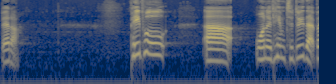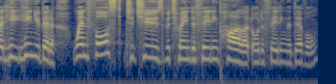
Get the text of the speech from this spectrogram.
better. People uh, wanted him to do that, but he, he knew better. When forced to choose between defeating Pilate or defeating the devil,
